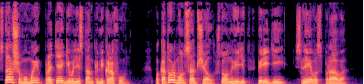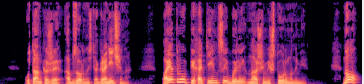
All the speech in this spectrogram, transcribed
Старшему мы протягивали из танка микрофон, по которому он сообщал, что он видит впереди, слева, справа. У танка же обзорность ограничена, поэтому пехотинцы были нашими штурманами. Но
